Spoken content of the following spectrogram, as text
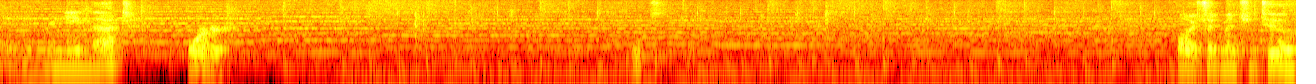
and rename that border. Oops. Well, I should mention too,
